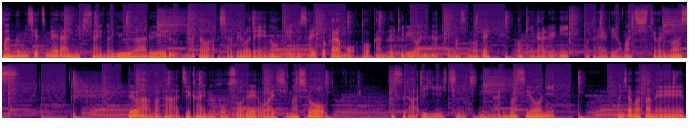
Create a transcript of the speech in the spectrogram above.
番組説明欄に記載の URL またはしゃべろデイのウェブサイトからも投函できるようになってますのでお気軽にお便りお待ちしております。ではまた次回の放送でお会いしましょう。明日がいい一日になりますように。ほんじゃまたね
